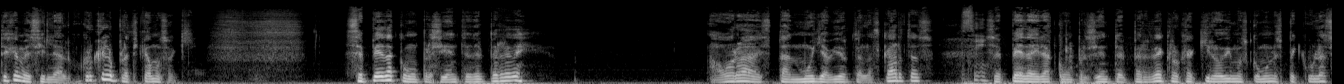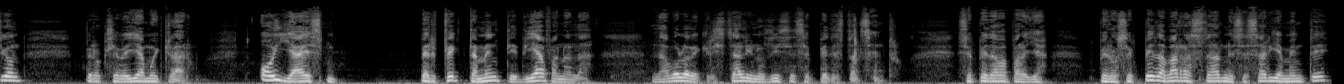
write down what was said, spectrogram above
Déjeme decirle algo, creo que lo platicamos aquí. Cepeda como presidente del PRD Ahora están muy abiertas las cartas. Cepeda irá como presidente del PRD. Creo que aquí lo dimos como una especulación, pero que se veía muy claro. Hoy ya es perfectamente diáfana la, la bola de cristal y nos dice Cepeda está al centro. Cepeda va para allá. Pero Cepeda va a arrastrar necesariamente,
